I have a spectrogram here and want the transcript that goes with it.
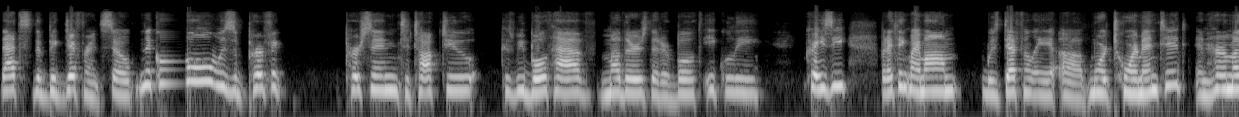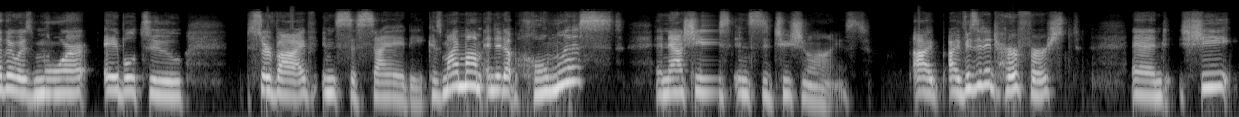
that's the big difference. So Nicole was a perfect person to talk to because we both have mothers that are both equally crazy. But I think my mom was definitely uh, more tormented, and her mother was more able to survive in society. Because my mom ended up homeless, and now she's institutionalized. I I visited her first, and she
